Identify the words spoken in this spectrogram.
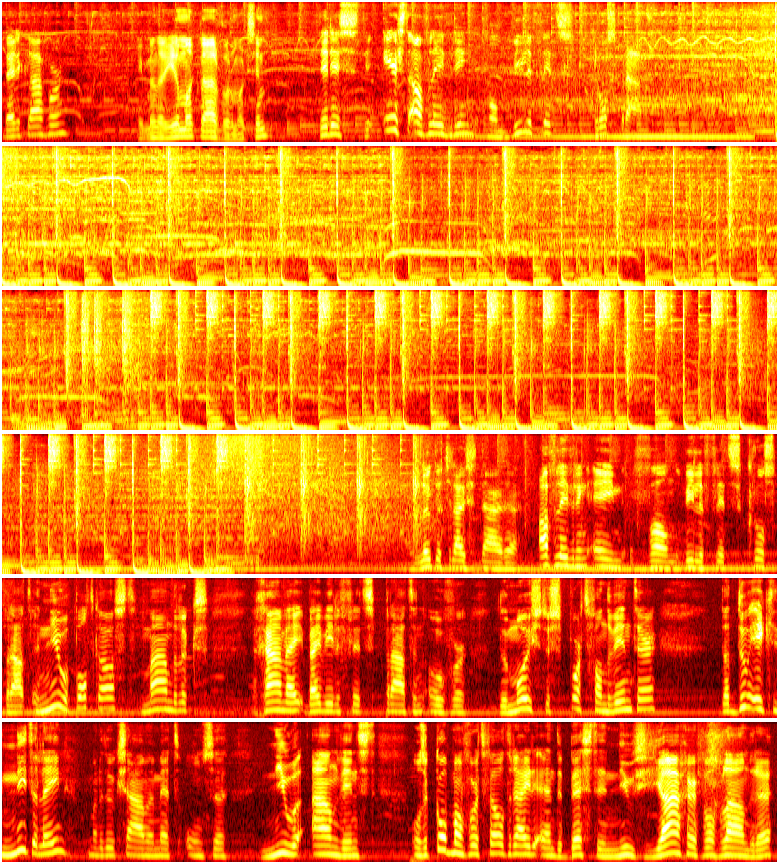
Ben je er klaar voor? Ik ben er helemaal klaar voor, Maxim. Dit is de eerste aflevering van Wielenflits Crosspraat. Leuk dat je luistert naar de aflevering 1 van Wielenflits Crosspraat. Een nieuwe podcast. Maandelijks gaan wij bij Wielenflits praten over de mooiste sport van de winter. Dat doe ik niet alleen, maar dat doe ik samen met onze nieuwe aanwinst. Onze kopman voor het veldrijden en de beste nieuwsjager van Vlaanderen.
